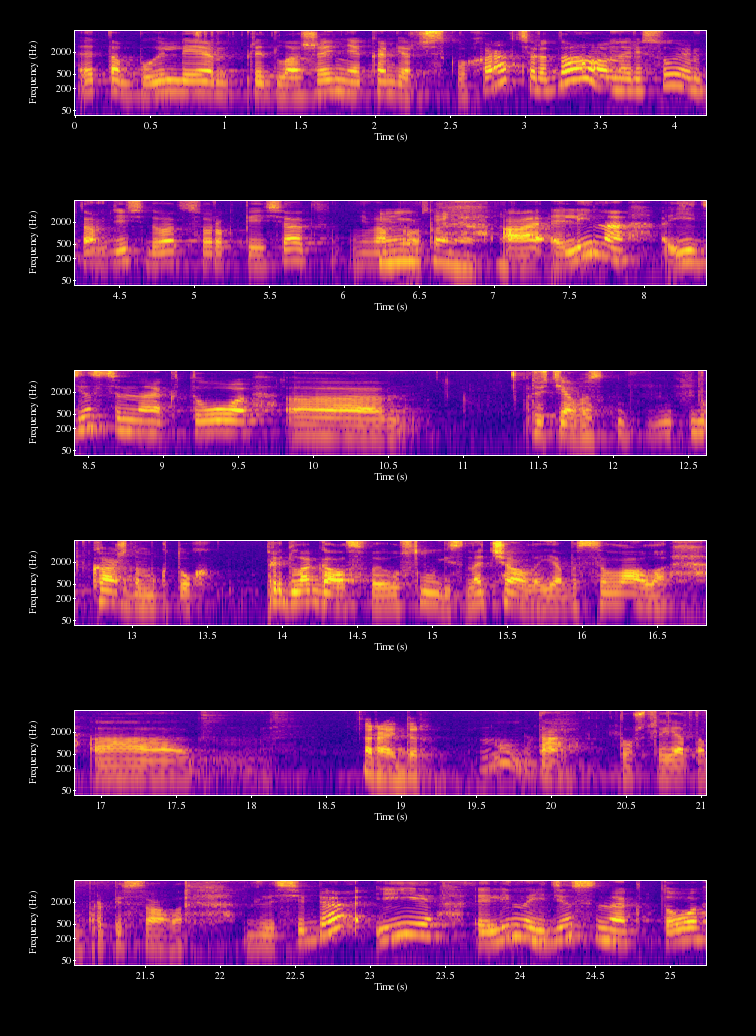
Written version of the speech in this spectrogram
это были предложения коммерческого характера, да, нарисуем там 10, 20, 40, 50, не ну, вопрос. Ну, а Элина единственная, кто, э, то есть я вас, каждому, кто предлагал свои услуги, сначала я высылала... Э, Райдер. Ну да, то, что я там прописала для себя. И Элина единственная, кто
